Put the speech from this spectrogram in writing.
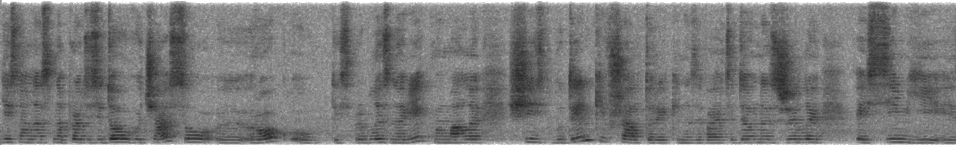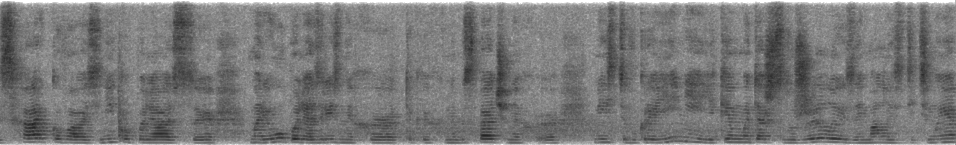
дійсно у нас на протязі довгого часу, е, року, десь приблизно рік, ми мали шість будинків, шелтери, які називаються, де у нас жили сім'ї з Харкова, з Нікополя, з е, Маріуполя, з різних е, таких небезпечних е, місць в Україні, яким ми теж служили і займалися дітьми.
